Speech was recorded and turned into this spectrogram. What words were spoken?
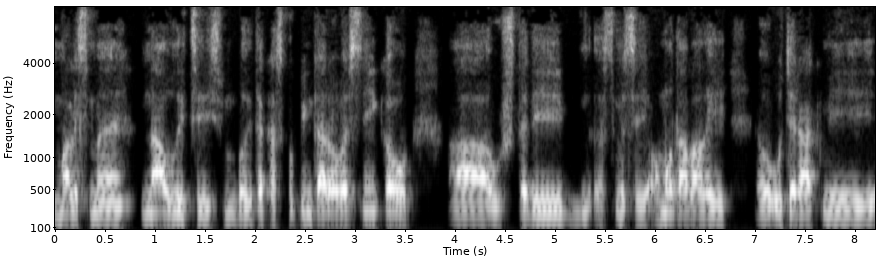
mali sme na ulici, boli taká skupinka rovesníkov a už vtedy sme si omotávali uterákmi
